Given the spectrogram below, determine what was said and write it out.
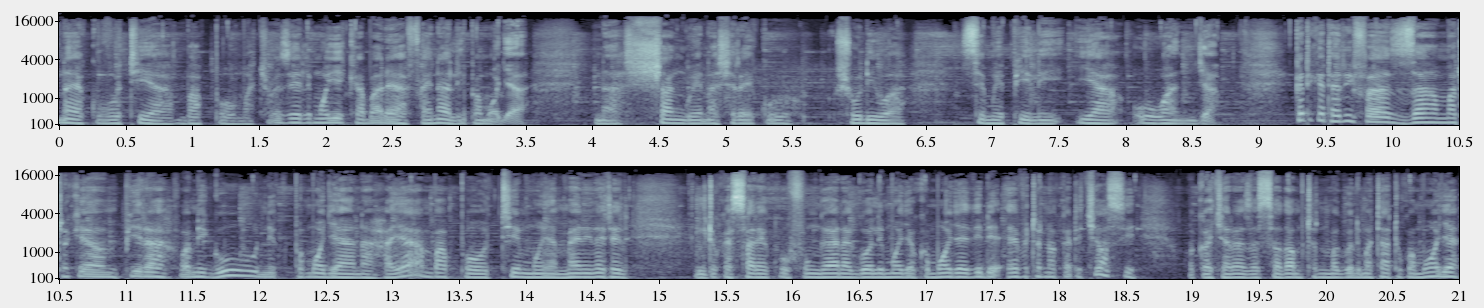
na ya kuvutia ambapo machozi yalimwagika baada ya fainali pamoja na shangwe na sherehe kushuhudiwa sehemu ya pili ya uwanja. Katika taarifa za matokeo ya mpira wa miguu ni pamoja na haya ambapo timu ya Man United ilitoka sare ya kufungana goli moja kwa moja dhidi ya Everton, wakati Chelsea wakawacharaza Southampton magoli matatu kwa moja.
